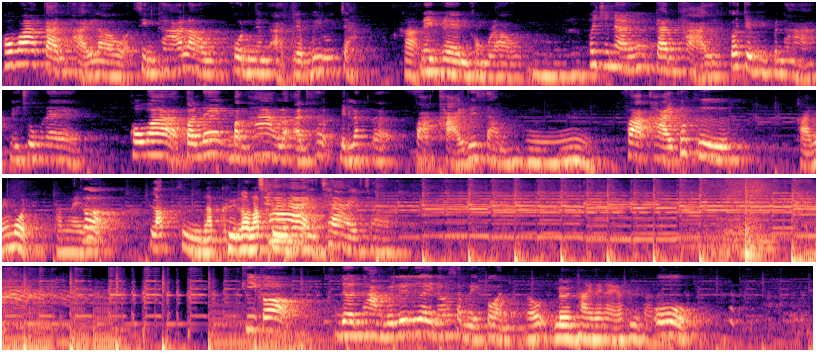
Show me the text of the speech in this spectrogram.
เพราะว่าการขายเราอะสินค้าเราคนยังอาจจะไม่รู้จักค่ะในแบรนด์ของเราอืมเพราะฉะนั้นการขายก็จะมีปัญหาในช่วงแรก เพราะว่าตอนแรกบางห้างเราอาจจะเป็นลักษณะฝากขายด้วยซ้ำอืมฝากขายก็คือ ขายไม่หมดทำไงก็พี่รับคืนรับคืนเรารับคืนใช่ได้ใช่ใช่พี่ก็ เดินทางไปเรื่อยๆเนาะสมัยก่อน แล้วเดินทางยังไงครับพี่ตอนนั้นโอ้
